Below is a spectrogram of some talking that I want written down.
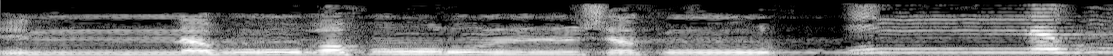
إنه غفور شكور. إنه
